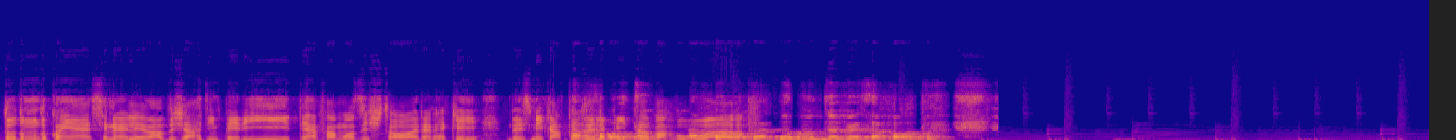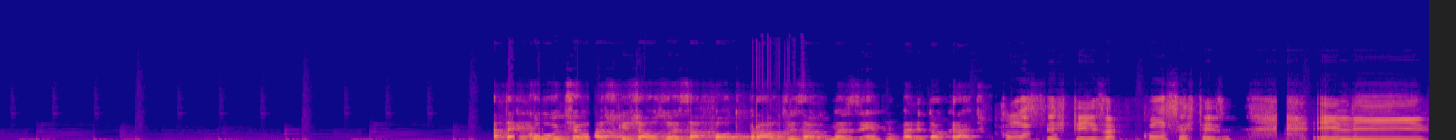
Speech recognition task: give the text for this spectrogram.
todo mundo conhece, né? Ele é lá do Jardim Peri, tem a famosa história, né? Que em 2014 a ele foto, pintava a rua. A foto, é, todo mundo já viu essa foto. Até coach, eu acho que já usou essa foto para utilizar como exemplo meritocrático. Com certeza, com certeza. Ele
